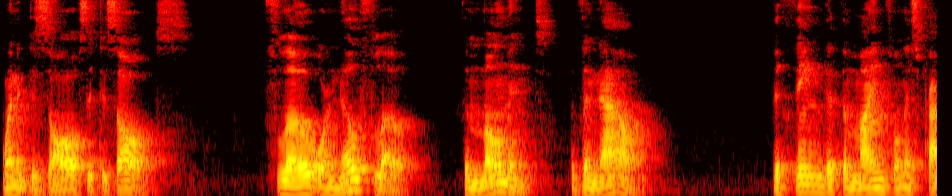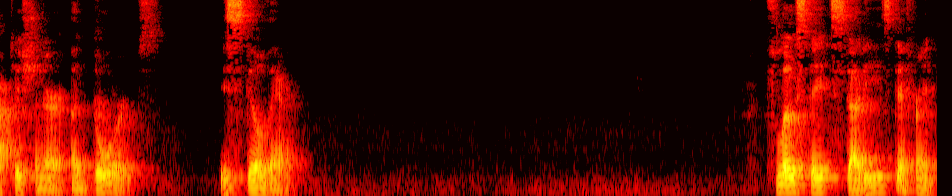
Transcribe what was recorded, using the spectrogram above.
When it dissolves, it dissolves. Flow or no flow, the moment, the now, the thing that the mindfulness practitioner adores is still there. Flow state study is different.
